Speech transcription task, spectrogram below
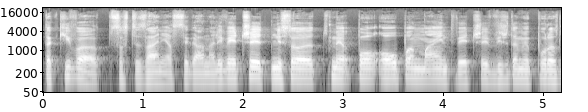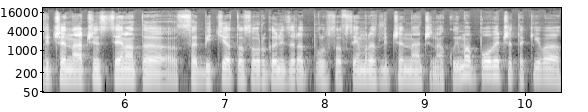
такива състезания сега, нали? Вече ни са, сме по-open mind, вече виждаме по различен начин сцената, събитията се организират по съвсем различен начин. Ако има повече такива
